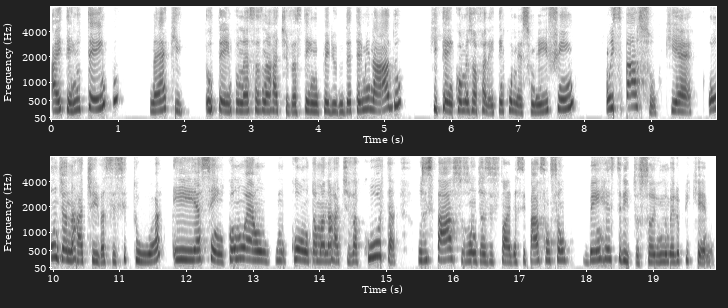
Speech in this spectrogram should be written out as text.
Aí tem o tempo, né, que o tempo nessas narrativas tem um período determinado, que tem, como eu já falei, tem começo, meio e fim. O espaço, que é onde a narrativa se situa. E, assim, como é um, um conto, é uma narrativa curta, os espaços onde as histórias se passam são bem restritos, são em número pequeno.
